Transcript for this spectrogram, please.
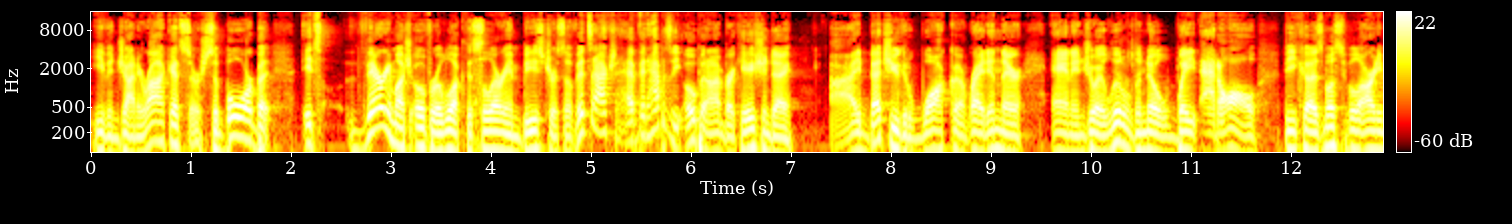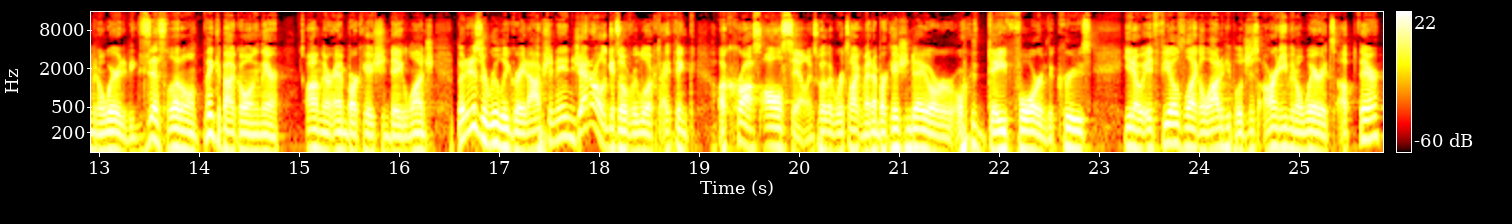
even Johnny Rockets or Sabor, but it's very much overlooked the Solarium Bistro. So if it's actually if it happens to be open on embarkation day, I bet you could walk uh, right in there and enjoy little to no wait at all because most people aren't even aware it exists, let alone think about going there on their embarkation day lunch. But it is a really great option. And In general, it gets overlooked, I think, across all sailings, whether we're talking about embarkation day or, or day four of the cruise. You know, it feels like a lot of people just aren't even aware it's up there.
